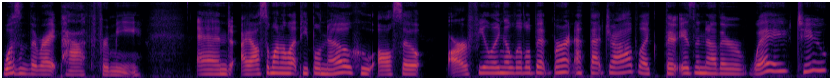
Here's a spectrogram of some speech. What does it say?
wasn't the right path for me. And I also want to let people know who also are feeling a little bit burnt at that job. Like, there is another way too.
